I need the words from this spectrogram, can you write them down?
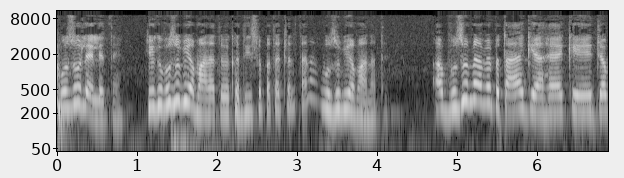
وزو لے لیتے ہیں۔ کیونکہ وزو بھی امانت ہے۔ حدیث سے پتہ چلتا ہے نا۔ وزو بھی امانت ہے۔ اب وزو میں ہمیں بتایا گیا ہے کہ جب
